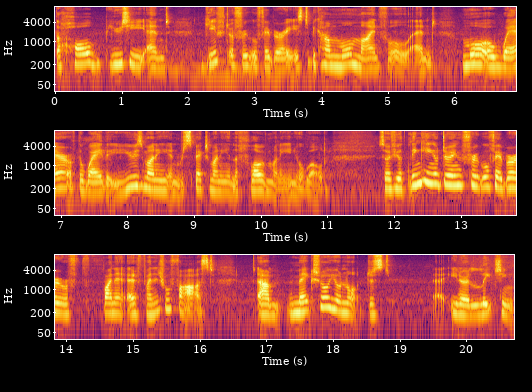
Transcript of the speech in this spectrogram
the whole beauty and gift of frugal February is to become more mindful and more aware of the way that you use money and respect money and the flow of money in your world. So if you're thinking of doing frugal February or a financial fast, um, make sure you're not just, you know, leeching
